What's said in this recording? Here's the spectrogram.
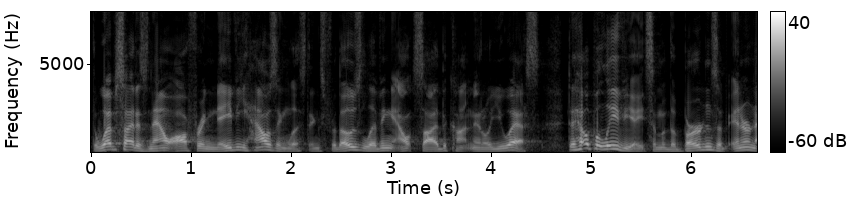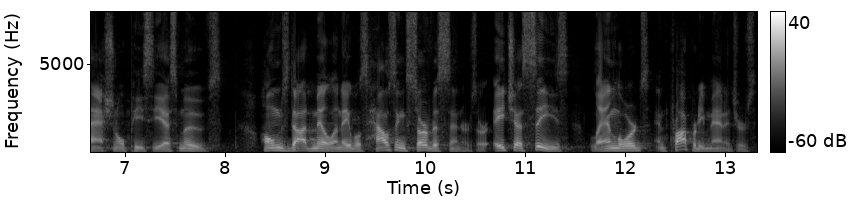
The website is now offering Navy housing listings for those living outside the continental U.S. to help alleviate some of the burdens of international PCS moves. Homes.mil enables housing service centers, or HSCs, landlords, and property managers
